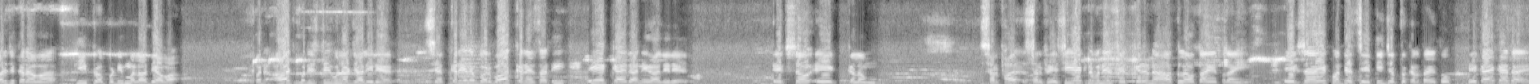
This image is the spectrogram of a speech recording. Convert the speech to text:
अर्ज करावा की प्रॉपर्टी मला द्यावा. पण आज परिस्थिती उलट झालेली आहे. शेतकऱ्याने बर्बाद करण्यासाठी एक कायदा निघालेले आहेत एकशे एक कलम. सरफा सरफेसी ऍक्टमध्ये शेतकऱ्यांना हक लावता येत नाही. एकशे एक मध्ये शेती जप्त करता येतो. हे काय कायदा आहे?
